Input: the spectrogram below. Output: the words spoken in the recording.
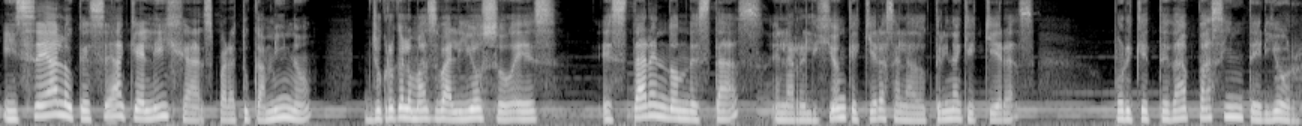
y sea lo que sea que elijas para tu camino, yo creo que lo más valioso es estar en donde estás, en la religión que quieras, en la doctrina que quieras, porque te da paz interior,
